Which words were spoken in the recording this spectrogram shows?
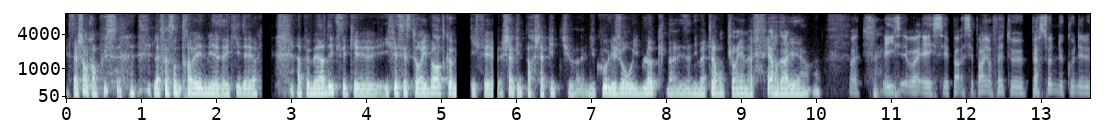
Et sachant qu'en plus, la façon de travailler de Miyazaki, d'ailleurs, un peu merdique, c'est qu'il fait ses storyboards comme il fait chapitre par chapitre, tu vois. Du coup, les jours où il bloque, bah, les animateurs ont plus rien à faire derrière. Et, il s'est- ouais, et c'est pas, c'est pareil, en fait, euh, personne ne connaît le,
